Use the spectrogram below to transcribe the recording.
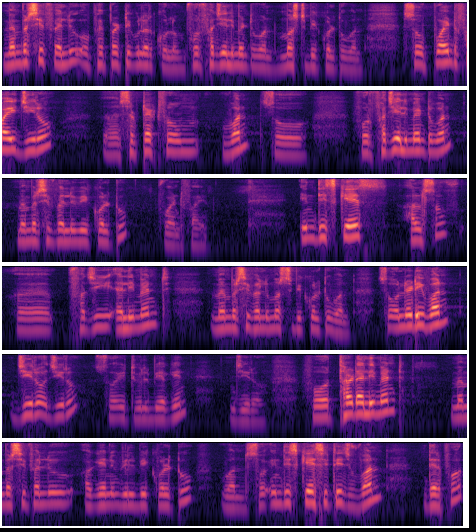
membership value of a particular column for fuzzy element 1 must be equal to 1 so 0.50 uh, subtract from 1 so for fuzzy element 1 membership value equal to 0.5 in this case also uh, fuzzy element membership value must be equal to 1 so already 1 0 0 so it will be again 0 for third element membership value again will be equal to 1 so in this case it is 1 therefore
